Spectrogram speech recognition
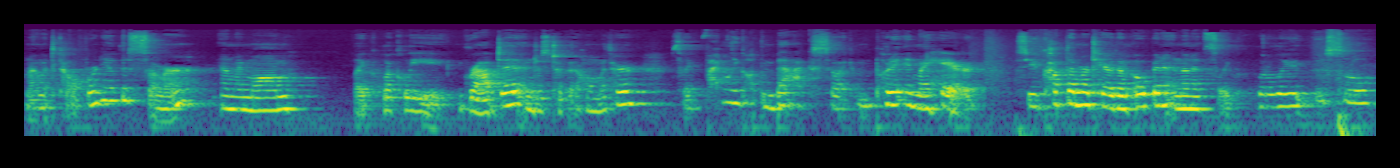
when I went to California this summer and my mom like luckily grabbed it and just took it home with her. So I finally got them back so I can put it in my hair. So you cut them or tear them open and then it's like literally this little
